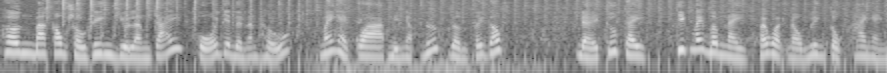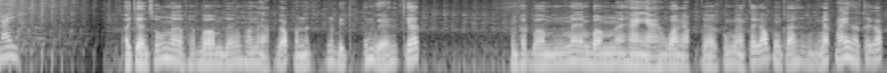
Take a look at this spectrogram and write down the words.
Hơn ba công sầu riêng vừa làm trái của gia đình anh Hữu mấy ngày qua bị ngập nước gần tới gốc. Để cứu cây, chiếc máy bơm này phải hoạt động liên tục hai ngày nay ở trên xuống nó phải bơm để nó ngập gốc mà nó, nó bị úng rễ nó chết. Mình phải bơm mấy em bơm hai ngày hôm qua ngập cũng gần tới gốc cả mét mấy nữa tới gốc.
